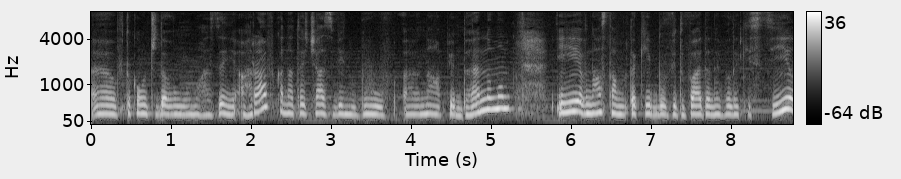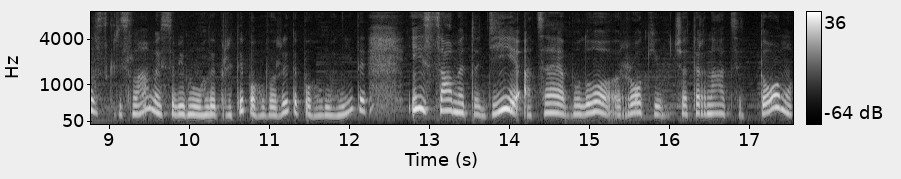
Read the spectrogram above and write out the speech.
е, в такому чудовому магазині Аграфка. На той час він був е, на південному, і в нас там такий був відведений великий стіл з кріслами, і собі ми могли прийти, поговорити, погомоніти. І саме тоді, а це було років 14 тому,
